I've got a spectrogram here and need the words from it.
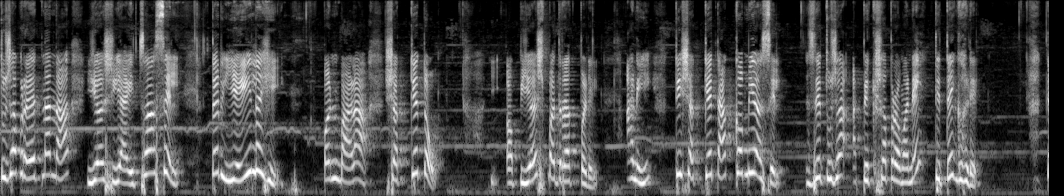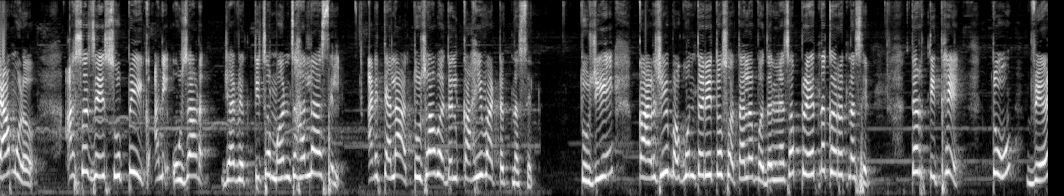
तुझ्या प्रयत्नांना यश यायचं असेल तर येईलही. पण बाळा शक्यतो अपयश पदरात पडेल आणि ती शक्यता कमी असेल जे तुझ्या अपेक्षाप्रमाणे तिथे घडेल. त्यामुळं असं जे सुपीक आणि उजाड ज्या व्यक्तीचं मन झालं असेल आणि त्याला तुझ्याबद्दल काही वाटत नसेल. तुझी काळजी बघून तरी तो स्वतःला बदलण्याचा प्रयत्न करत नसेल. तर तिथे तू वेळ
